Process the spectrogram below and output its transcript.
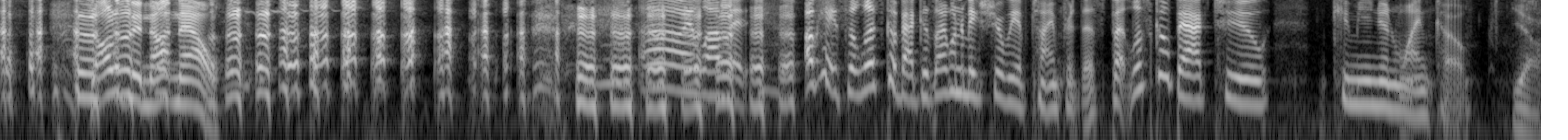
Jonathan, not now. Oh, I love it. Okay, so let's go back because I want to make sure we have time for this. But let's go back to Communion Wine Co. Yeah.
